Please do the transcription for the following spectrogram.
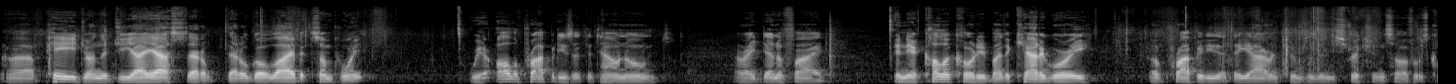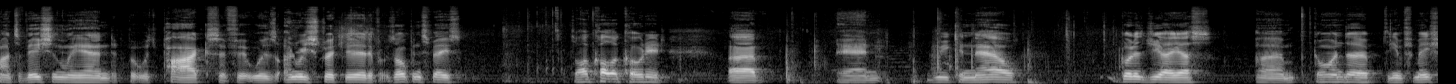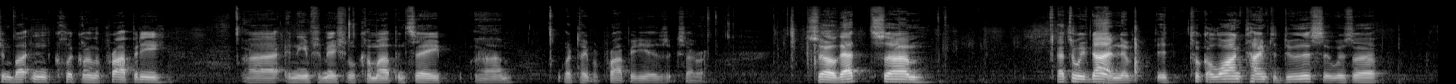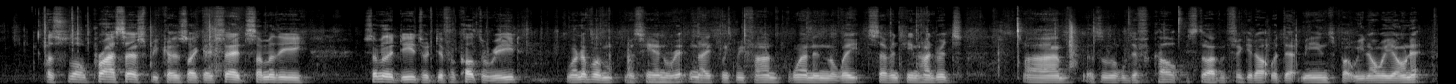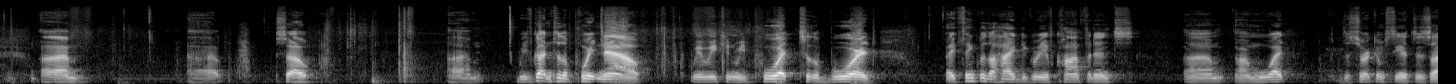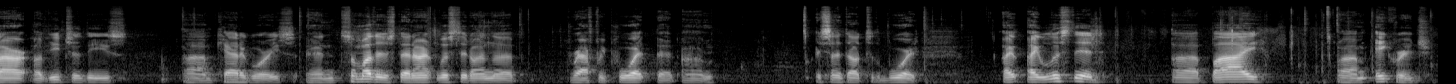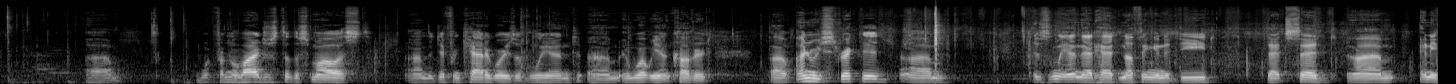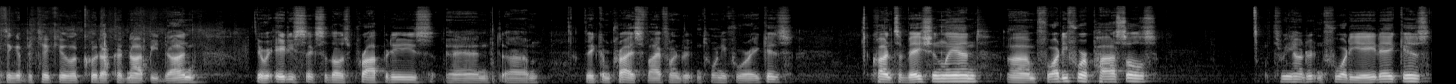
uh, page on the GIS that'll, that'll go live at some point, where all the properties that the town owns are identified, and they're color-coded by the category of property that they are in terms of the restrictions. So if it was conservation land, if it was parks, if it was unrestricted, if it was open space, it's all color-coded, uh, and we can now go to the GIS, um, go into the information button, click on the property, uh, and the information will come up and say um, what type of property it is, et cetera. So that's, um, that's what we've done. It- It took a long time to do this. It was a, a slow process because, like I said, some of the, some of the deeds were difficult to read. One of them was handwritten. I think we found one in the late 1700s. Um, was a little difficult. We still haven't figured out what that means, but we know we own it. Um, uh, So um, we've gotten to the point now where we can report to the board, I think with a high degree of confidence, um, on what the circumstances are of each of these um, categories, and some others that aren't listed on the draft report that um, I sent out to the board. I I listed uh, by um, acreage, um, from the largest to the smallest, um, the different categories of land um, and what we uncovered. Uh, Unrestricted um, is land that had nothing in a deed that said um, anything in particular could or could not be done. There were 86 of those properties, and they comprise 524 acres. Conservation land, um, 44 parcels, 348 acres.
